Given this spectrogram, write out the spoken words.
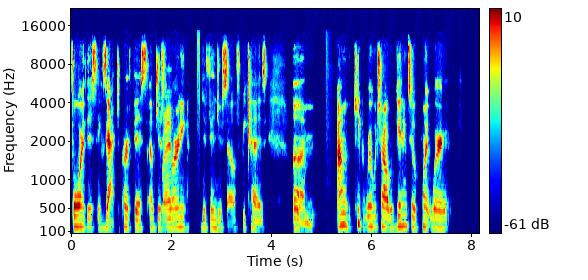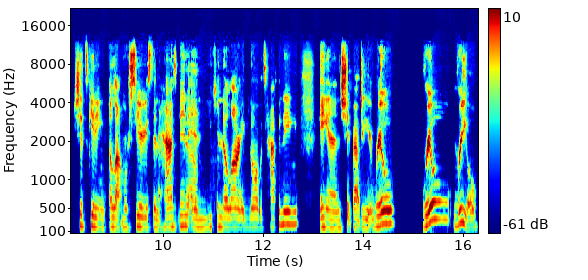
for this exact purpose of just right. learning how to defend yourself because um I'm gonna keep it real with y'all. We're getting to a point where shit's getting a lot more serious than it has been, yeah. and you can no longer ignore what's happening, and shit about to get real, real, real,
